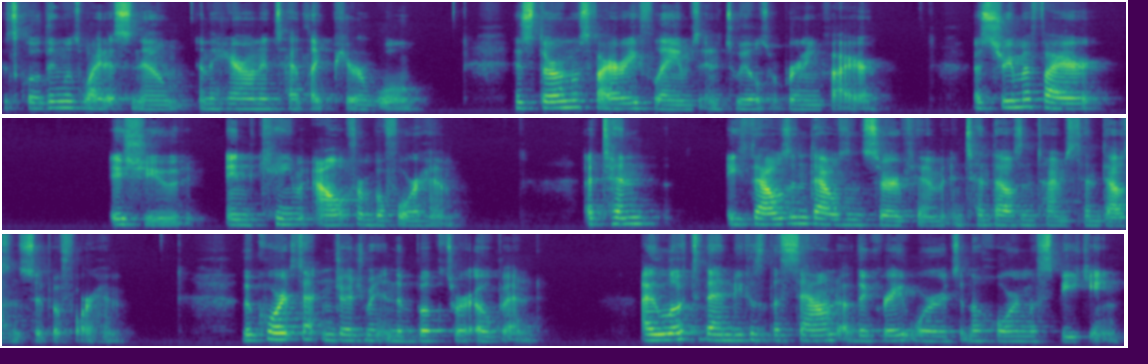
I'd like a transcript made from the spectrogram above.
His clothing was white as snow, and the hair on its head like pure wool. His throne was fiery flames, and its wheels were burning fire. A stream of fire issued and came out from before him. A ten a thousand thousand served him, and ten thousand times ten thousand stood before him. The court sat in judgment, and the books were opened. I looked then because of the sound of the great words, and the horn was speaking.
